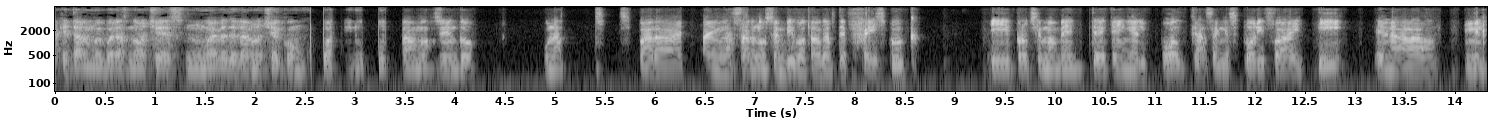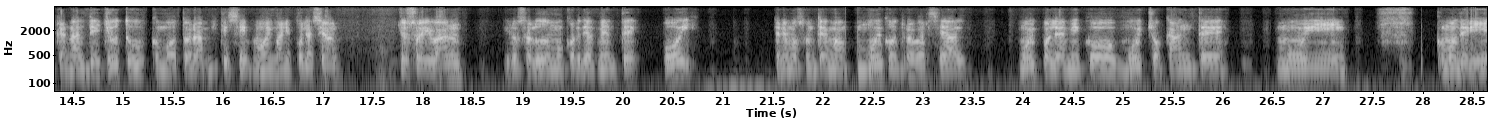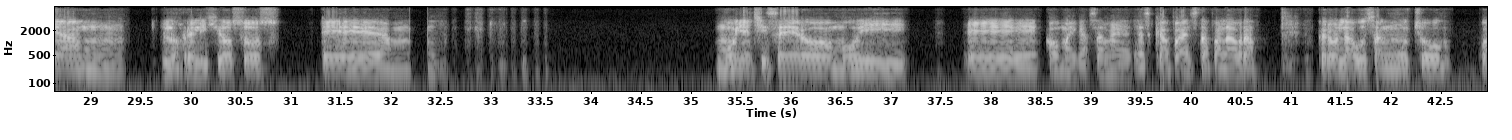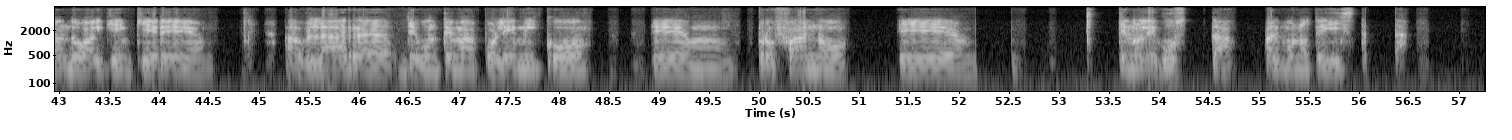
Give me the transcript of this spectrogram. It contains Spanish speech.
Hola, ¿qué tal? Muy buenas noches. Nueve de la noche con cuatro minutos. Estamos haciendo una para enlazarnos en vivo a través de Facebook y próximamente en el podcast, en Spotify y en, la, en el canal de YouTube como autora Miticismo y Manipulación. Yo soy Iván y los saludo muy cordialmente. Hoy tenemos un tema muy controversial, muy polémico, muy chocante, muy, como dirían los religiosos, eh, muy hechicero, muy, eh, oh my God, se me escapa esta palabra, pero la usan mucho cuando alguien quiere hablar eh, de un tema polémico, em, profano, em, que no le gusta al monoteísta.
